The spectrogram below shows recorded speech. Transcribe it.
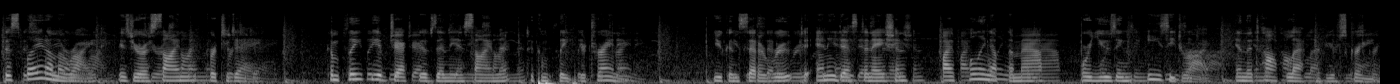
Displayed on the right is your assignment for today. Complete the objectives in the assignment to complete your training. You can set a route to any destination by pulling up the map or using Easy Drive in the top left of your screen.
